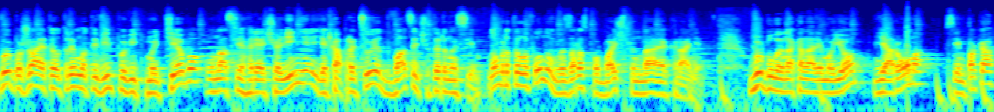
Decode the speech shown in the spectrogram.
ви бажаєте отримати відповідь миттєво, у нас є гаряча лінія, яка працює 24 на 7. Номер телефону ви зараз побачите на екрані. Ви були на каналі Мойо. Я Рома. Всім пока.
